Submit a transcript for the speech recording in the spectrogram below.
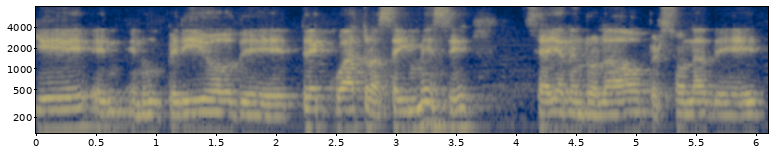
que en, en, un periodo de 3, 4 a 6 meses se hayan enrolado personas de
